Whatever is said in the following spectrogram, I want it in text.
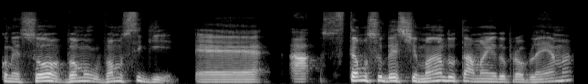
começou, vamos, vamos seguir. É, a, estamos subestimando o tamanho do problema,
